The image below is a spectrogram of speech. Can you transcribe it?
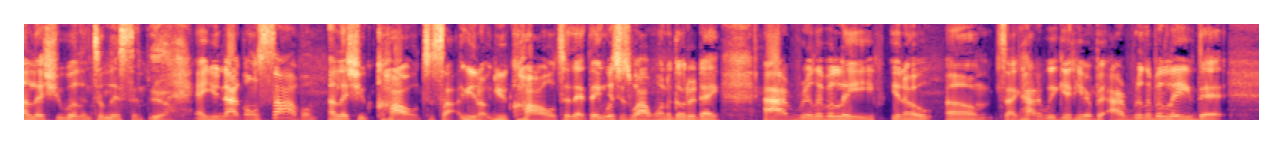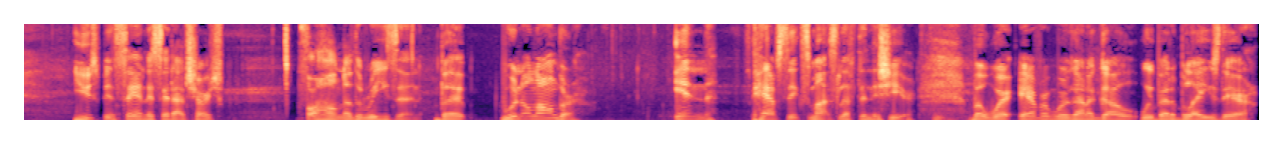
unless you're willing to listen. Yeah. And you're not going to solve them unless you call to solve. You know, you call to that thing, which is why I want to go today. I really believe, you know, um, it's like, how did we get here? But I really believe that you've been saying this at our church for a whole nother reason, but we're no longer in have six months left in this year. But wherever we're gonna go, we better blaze there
